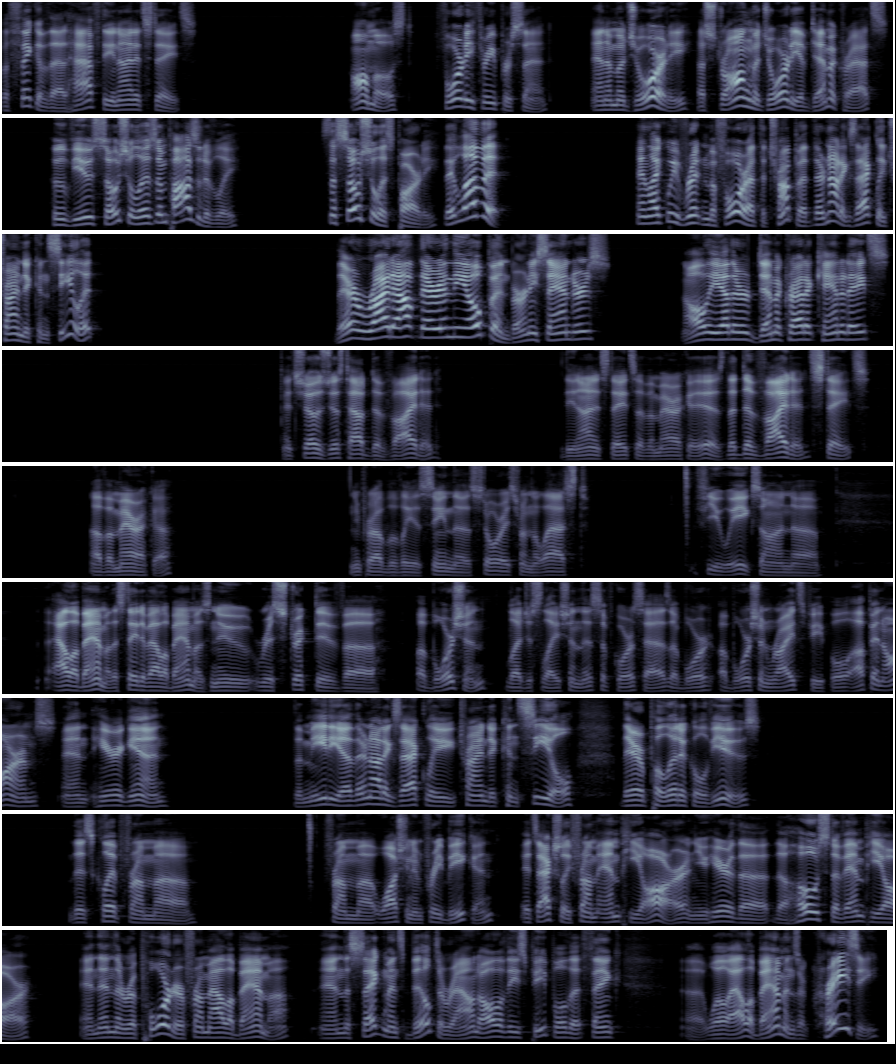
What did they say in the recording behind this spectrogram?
But think of that half the United States, almost 43%, and a majority, a strong majority of Democrats who view socialism positively. It's the Socialist Party. They love it. And like we've written before at the trumpet, they're not exactly trying to conceal it. They're right out there in the open. Bernie Sanders, all the other Democratic candidates. It shows just how divided the United States of America is. The divided states of America. You probably have seen the stories from the last few weeks on uh, Alabama, the state of Alabama's new restrictive uh, abortion legislation. This, of course, has abor- abortion rights people up in arms. And here again, the media, they're not exactly trying to conceal their political views. This clip from uh, from uh, Washington Free Beacon, it's actually from NPR, and you hear the the host of NPR, and then the reporter from Alabama, and the segment's built around all of these people that think uh, well, Alabamans are crazy.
